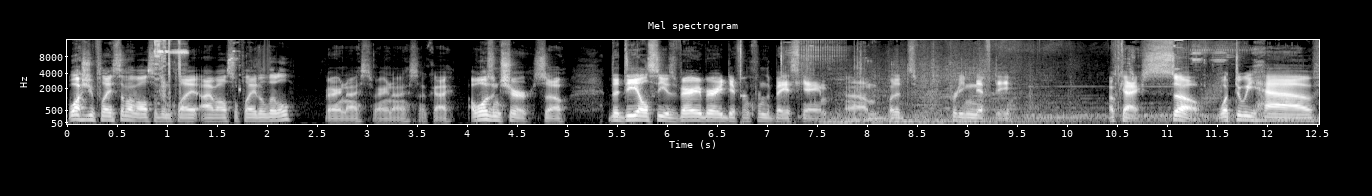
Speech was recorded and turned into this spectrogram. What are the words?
Watched you play some. I've also been play. I've also played a little. Very nice. Very nice. Okay. I wasn't sure, so the DLC is very, very different from the base game, um, but it's pretty nifty. Okay, so what do we have?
